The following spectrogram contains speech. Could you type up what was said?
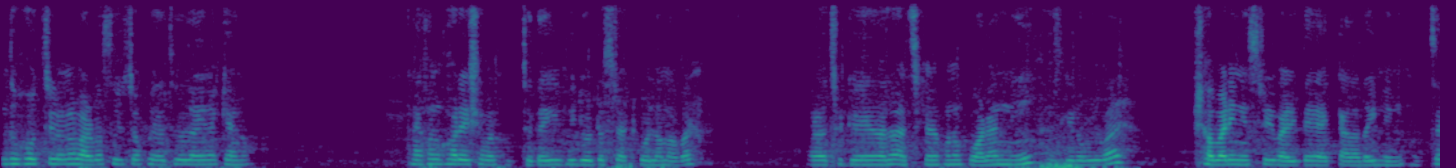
কিন্তু হচ্ছিল না, বারবার সুইচ অফ হয়ে যাচ্ছিল, জানি না কেন। এখন ঘরে এসে আবার হচ্ছে, তাই ভিডিওটা স্টার্ট করলাম আবার। ওরা ছুটি হয়ে গেলো আজকে আর কোনো পড়ার নেই। আজকে রবিবার। সবারই মিস্ত্রির বাড়িতে একটা আলাদাই মেনু হচ্ছে।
